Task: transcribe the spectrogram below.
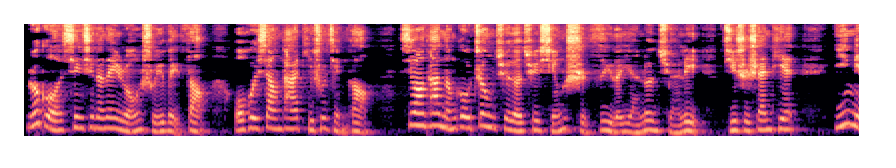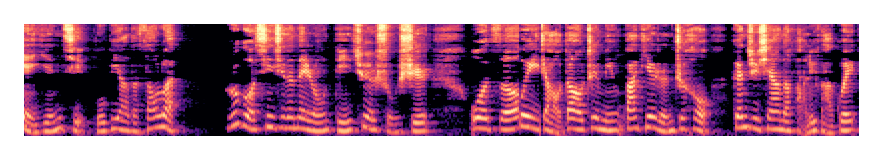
如果信息的内容属于伪造，我会向他提出警告，希望他能够正确的去行使自己的言论权利，及时删帖，以免引起不必要的骚乱。如果信息的内容的确属实，我则会找到这名发帖人之后，根据相应的法律法规，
